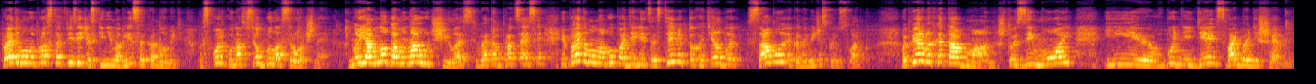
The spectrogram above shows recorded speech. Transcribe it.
Поэтому мы просто физически не могли сэкономить, поскольку у нас все было срочное. Но я многому научилась в этом процессе, и поэтому могу поделиться с теми, кто хотел бы самую экономическую свадьбу. Во-первых, это обман, что зимой и в будний день свадьба дешевле.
